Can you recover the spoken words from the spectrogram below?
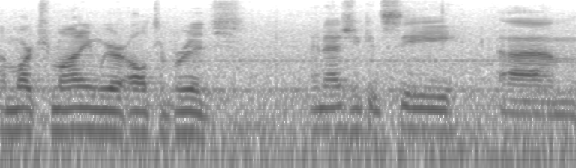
I'm Mark Tremonti, we are Alter Bridge. And as you can see, um,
